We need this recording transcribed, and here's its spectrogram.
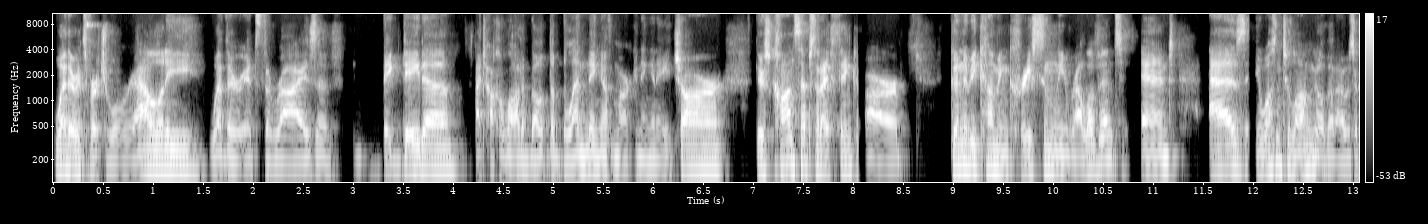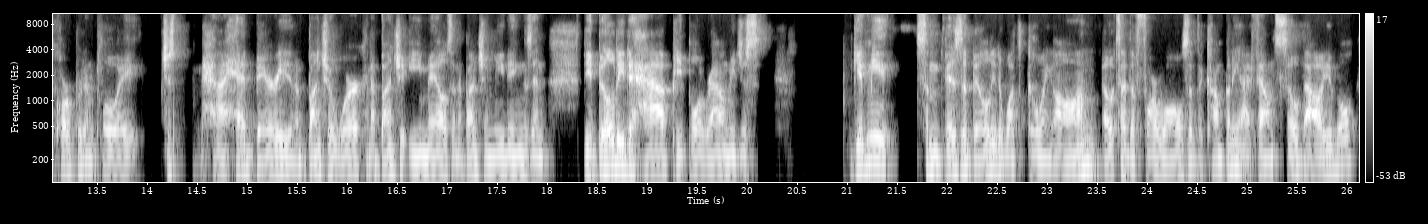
Whether it's virtual reality, whether it's the rise of big data, I talk a lot about the blending of marketing and HR. There's concepts that I think are going to become increasingly relevant. And as it wasn't too long ago that I was a corporate employee, just my head buried in a bunch of work and a bunch of emails and a bunch of meetings and the ability to have people around me just give me some visibility to what's going on outside the four walls of the company i found so valuable.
